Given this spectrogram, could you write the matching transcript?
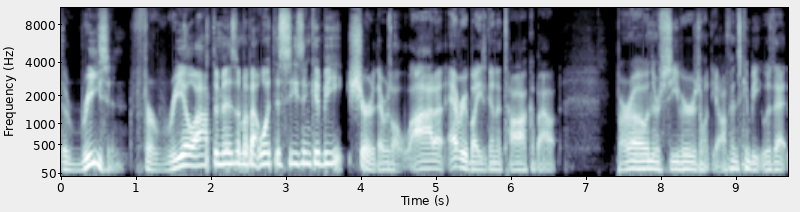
the reason for real optimism about what this season could be, sure, there was a lot of everybody's going to talk about Burrow and the receivers and what the offense can be. Was that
